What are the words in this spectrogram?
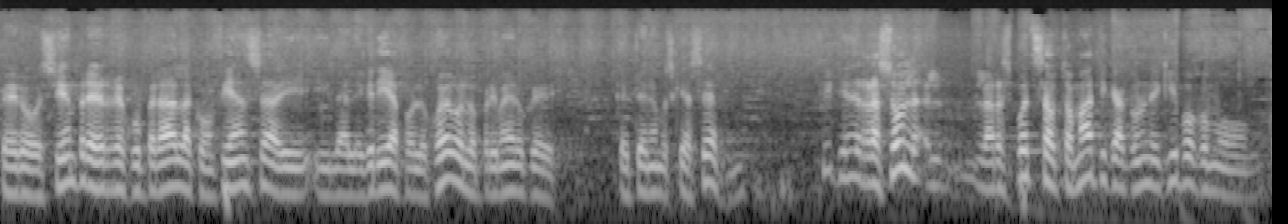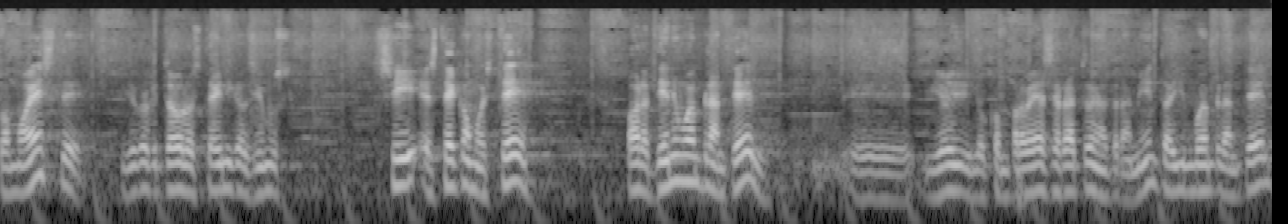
pero siempre es recuperar la confianza y, y la alegría por el juego, es lo primero que, que tenemos que hacer. ¿no? Sí, tienes razón, la, la respuesta es automática con un equipo como, como este. Yo creo que todos los técnicos decimos, sí, esté como esté. Ahora, tiene un buen plantel. Eh, y hoy lo comprobé hace rato en el entrenamiento, hay un buen plantel.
